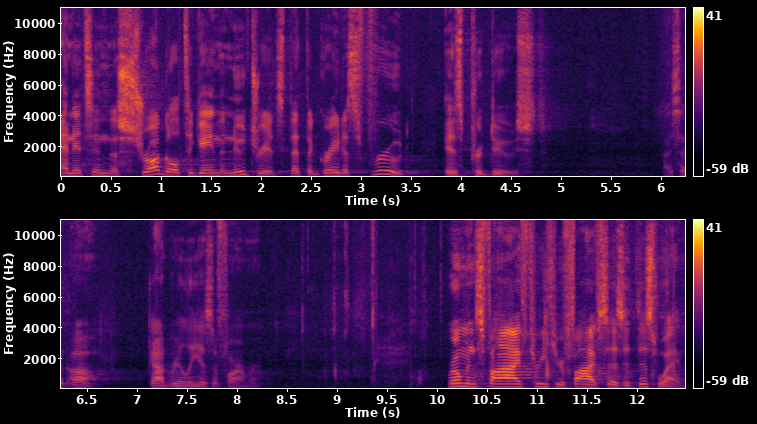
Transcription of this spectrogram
And it's in the struggle to gain the nutrients that the greatest fruit is produced. I said, Oh, God really is a farmer. Romans 5, 3 through 5 says it this way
